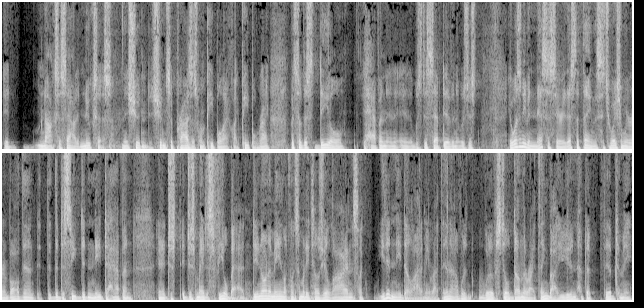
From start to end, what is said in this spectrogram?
it knocks us out. It nukes us. It shouldn't. It shouldn't surprise us when people act like people, right? But so this deal happened and it was deceptive and it was just it wasn't even necessary. That's the thing. The situation we were involved in, the, the, deceit didn't need to happen, and it just it just made us feel bad. Do you know what I mean? Like when somebody tells you a lie, and it's like you didn't need to lie to me right then. I would would have still done the right thing by you. You didn't have to fib to me.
